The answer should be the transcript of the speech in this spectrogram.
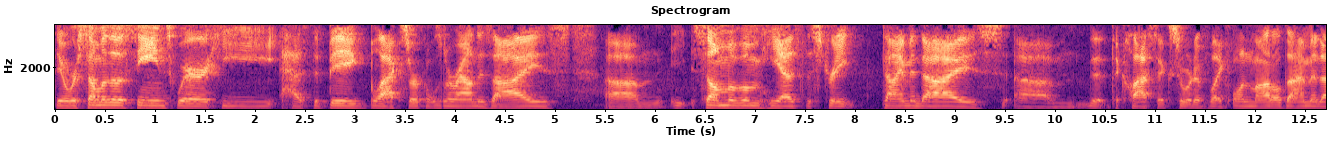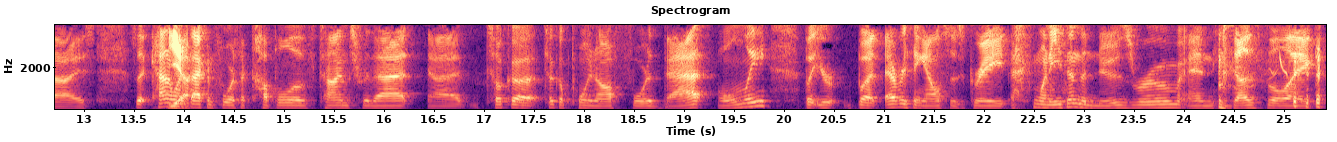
there were some of those scenes where he has the big black circles around his eyes. Um, some of them he has the straight diamond eyes, um, the, the classic sort of like on model diamond eyes. So it kind of Yeah. went back and forth a couple of times for that. Uh, took a took a point off for that only, but you're but everything else is great. when he's in the newsroom and he does the like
